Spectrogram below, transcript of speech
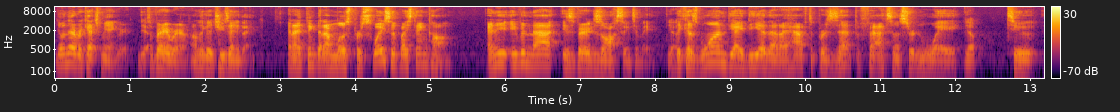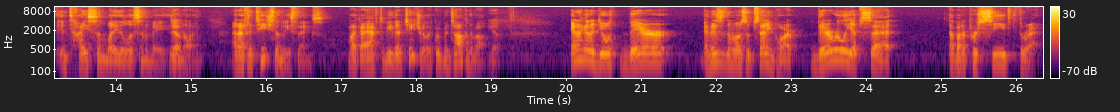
You'll never catch me angry. Yeah. It's very rare. I don't think I choose anything. And I think that I'm most persuasive by staying calm. And even that is very exhausting to me. Yes. Because, one, the idea that I have to present the facts in a certain way Yep. To entice somebody to listen to me is Yep. annoying. And I have to teach them these things. Like, I have to be their teacher, like we've been talking about. Yep. And I got to deal with their, and this is the most upsetting part, they're really upset about a perceived threat.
